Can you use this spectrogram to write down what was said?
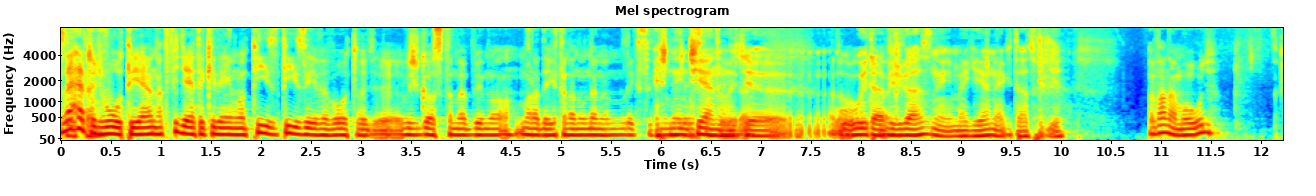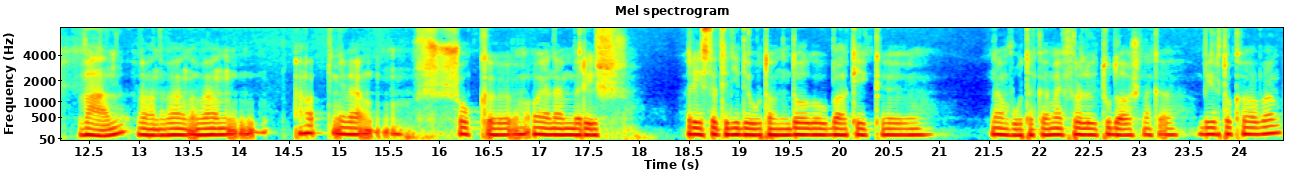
lehet, hogy volt ilyen. Hát figyeljetek ide, én ma tíz, tíz éve volt, hogy ö, vizsgáztam ebből ma maradéktalanul, nem emlékszek. És nincs ilyen, hogy Az újra ok- vizsgázni, meg ilyenek? Tehát, hogy Van amúgy, van, van, van, van. Hát mivel sok ö, olyan ember is részt vett egy idő után dolgokba, akik ö, nem voltak a megfelelő tudásnak a birtokában,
